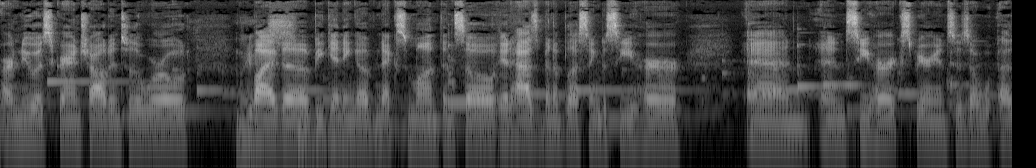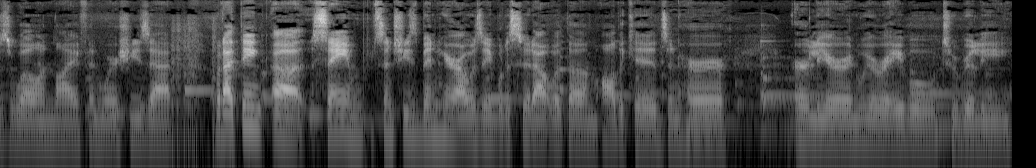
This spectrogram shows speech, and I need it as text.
our newest grandchild into the world yes. by the beginning of next month, and so it has been a blessing to see her and and see her experiences as well in life and where she's at. But I think uh, same since she's been here, I was able to sit out with um, all the kids and her earlier, and we were able to really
